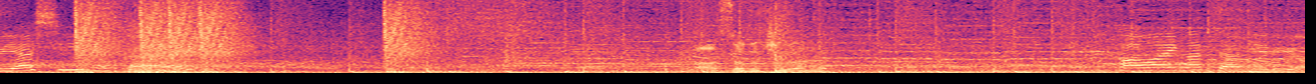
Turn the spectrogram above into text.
悔しいのかい？遊ぶ気はない。可愛がってあげるよ。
